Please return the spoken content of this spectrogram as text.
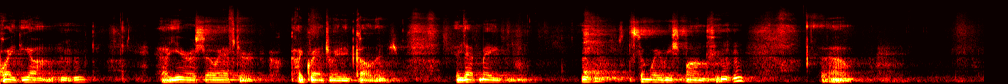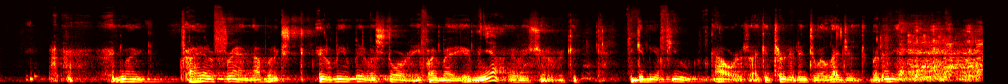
quite young, mm-hmm. a year or so after I graduated college, and that may mm-hmm. some way respond to. Mm-hmm. Um, my, I had a friend. I'm going to. It'll be a bit of a story, if I may. I mean, yeah. I mean, if you give me a few hours, I could turn it into a legend. But anyway.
